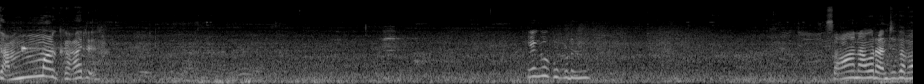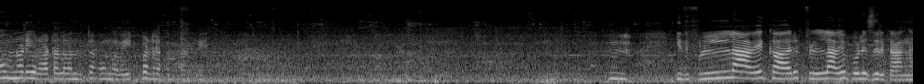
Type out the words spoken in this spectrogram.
செம்ம காரு. எங்கே கூப்பிடுங்க சானாவும் ரஞ்சிதமாக முன்னாடி ஒரு ஆட்டோவில் வந்துட்டு அவங்க வெயிட் பண்ணுறாங்க ம், இது ஃபுல்லாகவே காரு ஃபுல்லாகவே போலீஸ் இருக்காங்க.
